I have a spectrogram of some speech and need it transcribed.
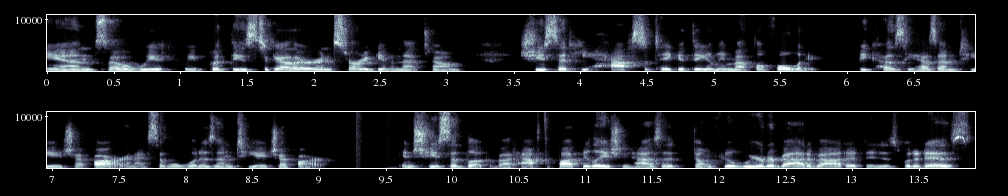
And so we we put these together and started giving that to him. She said he has to take a daily methylfolate. because he has MTHFR. And I said, Well, what is MTHFR? And she said, Look, about half the population has it. Don't feel weird or bad about it. It is what it is.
